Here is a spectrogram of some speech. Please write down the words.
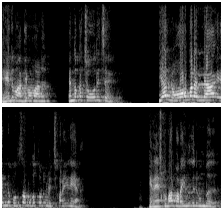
ഏത് മാധ്യമമാണ്? എന്നൊക്കെ ചോദിച്ച് ഇയാൾ നോർമൽ അല്ല എന്ന് പൊതുസമൂഹത്തോട് വിളിച്ചു പറയുകയാണ്. ഗണേഷ് കുമാർ പറയുന്നതിന് മുമ്പ്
